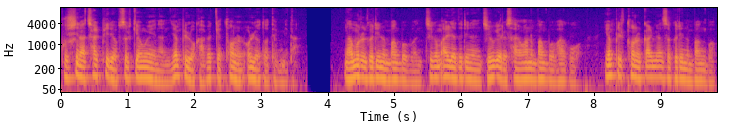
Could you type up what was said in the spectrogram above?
붓이나 찰필이 없을 경우에는 연필로 가볍게 톤을 올려도 됩니다. 나무를 그리는 방법은 지금 알려드리는 지우개를 사용하는 방법하고 연필 톤을 깔면서 그리는 방법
